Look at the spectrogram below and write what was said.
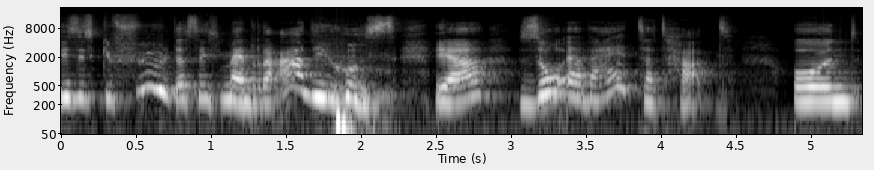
dieses Gefühl, dass sich mein Radius ja so erweitert hat. Und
